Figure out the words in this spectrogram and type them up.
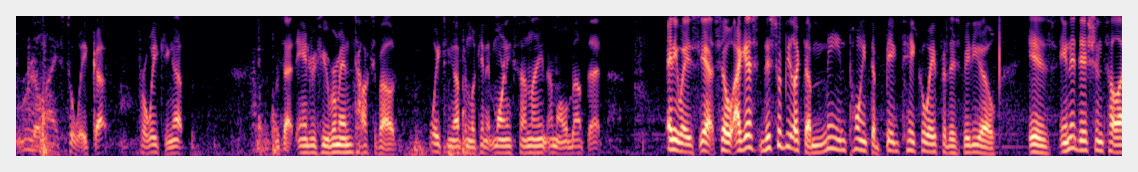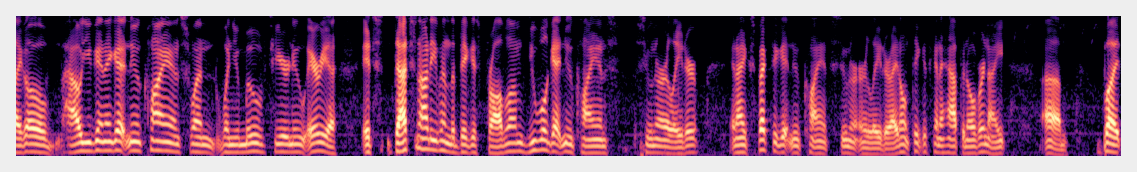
real nice to wake up for waking up. was that Andrew Huberman talks about waking up and looking at morning sunlight? I'm all about that. Anyways, yeah, so I guess this would be like the main point, the big takeaway for this video is in addition to like, oh, how are you gonna get new clients when when you move to your new area? It's that's not even the biggest problem. You will get new clients sooner or later, and I expect to get new clients sooner or later. I don't think it's gonna happen overnight. Um, but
